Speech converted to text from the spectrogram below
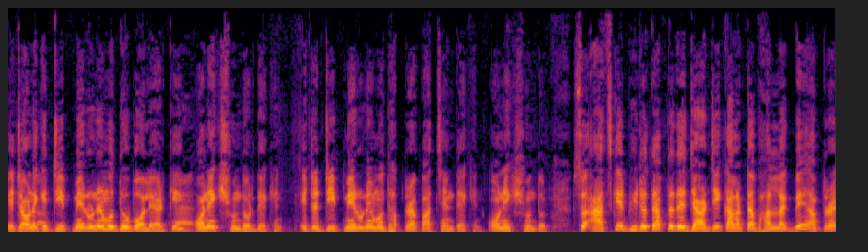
এটা অনেকে ডিপ মেরুনের মধ্যেও বলে আর কি। হ্যাঁ। অনেক সুন্দর দেখেন। এটা ডিপ মেরুনের মধ্যে আপনারা পাচ্ছেন দেখেন। অনেক সুন্দর। সো আজকের ভিডিওতে আপনাদের যার যে কালারটা ভালো লাগবে আপনারা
